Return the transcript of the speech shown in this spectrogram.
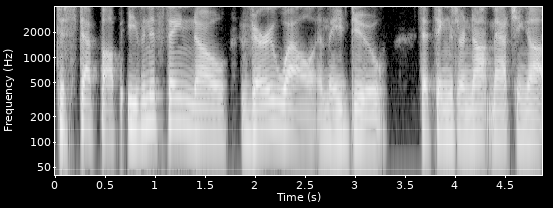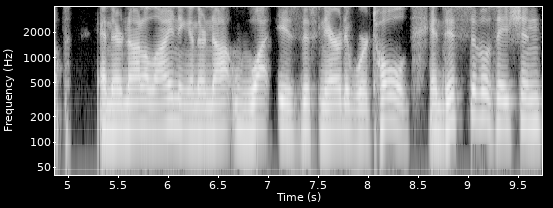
to step up, even if they know very well, and they do, that things are not matching up and they're not aligning and they're not what is this narrative we're told. And this civilization,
